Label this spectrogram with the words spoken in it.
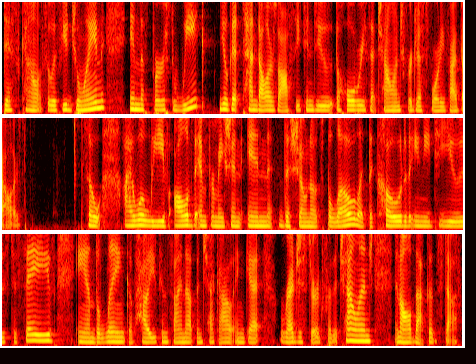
discount. So if you join in the first week, you'll get $10 off. So you can do the whole reset challenge for just $45. So I will leave all of the information in the show notes below, like the code that you need to use to save and the link of how you can sign up and check out and get registered for the challenge and all of that good stuff.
